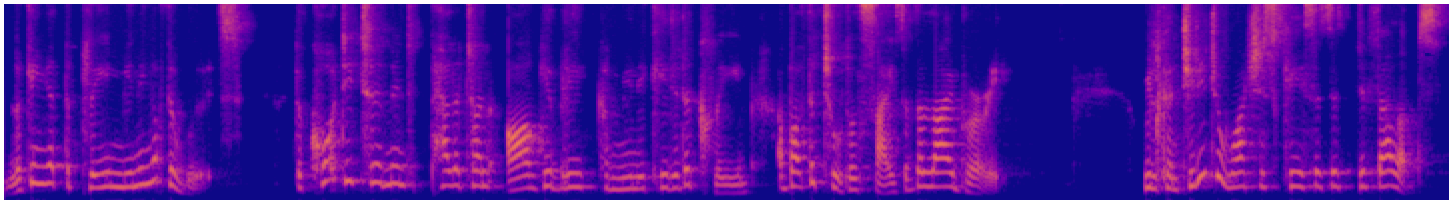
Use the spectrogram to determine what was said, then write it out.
Looking at the plain meaning of the words, the court determined Peloton arguably communicated a claim about the total size of the library. We'll continue to watch this case as it develops,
